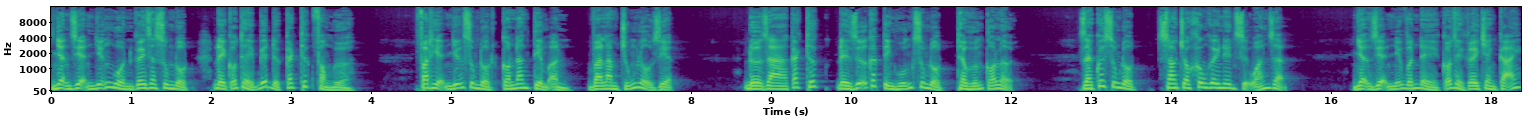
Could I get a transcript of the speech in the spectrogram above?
Nhận diện những nguồn gây ra xung đột để có thể biết được cách thức phòng ngừa. Phát hiện những xung đột còn đang tiềm ẩn và làm chúng lộ diện. Đưa ra cách thức để giữ các tình huống xung đột theo hướng có lợi. Giải quyết xung đột sao cho không gây nên sự oán giận? Nhận diện những vấn đề có thể gây tranh cãi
